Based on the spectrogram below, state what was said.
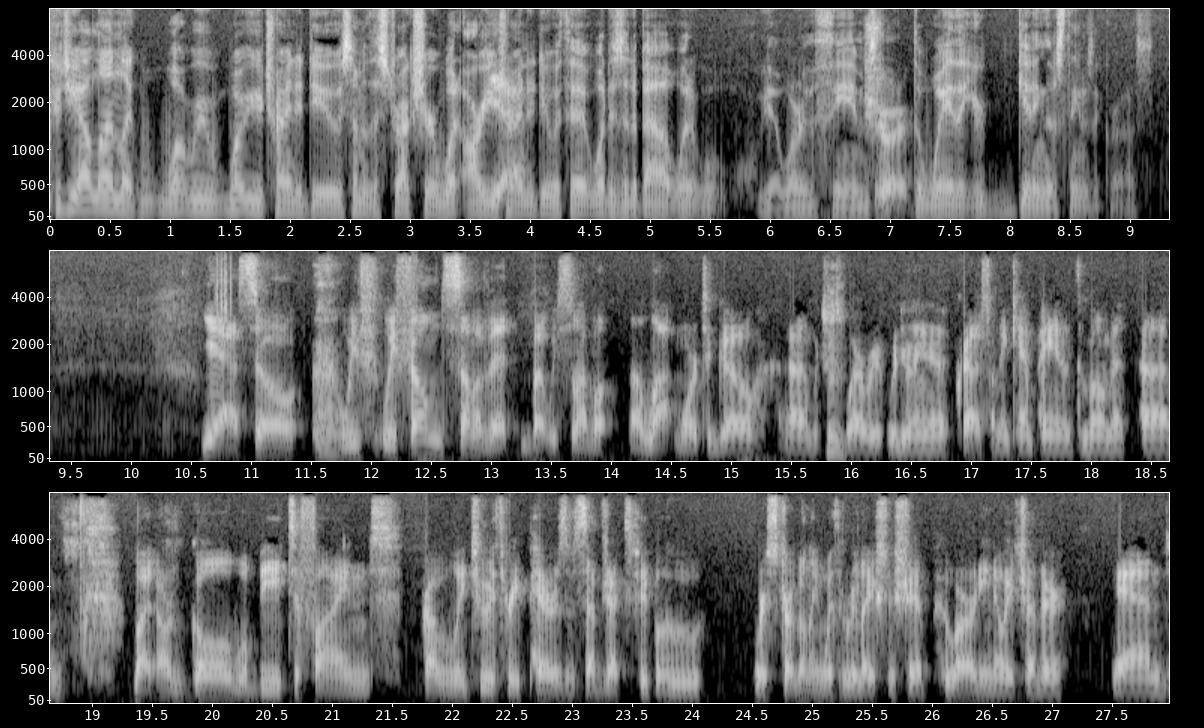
could you outline like what were you, what were you trying to do some of the structure what are you Yeah. trying to do with it what is it about what yeah what are the themes Sure. the way that you're getting those themes across Yeah, so we've we filmed some of it, but we still have a, a lot more to go, um, which is why we're, we're doing a crowdfunding campaign at the moment. Um, but our goal will be to find probably two or three pairs of subjects, people who were struggling with a relationship, who already know each other, and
